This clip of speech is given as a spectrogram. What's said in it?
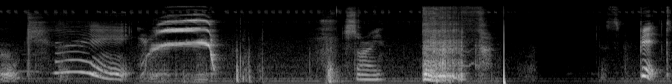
Okay. Sorry. The spit.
